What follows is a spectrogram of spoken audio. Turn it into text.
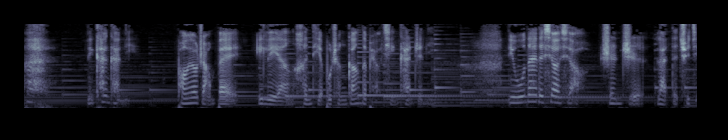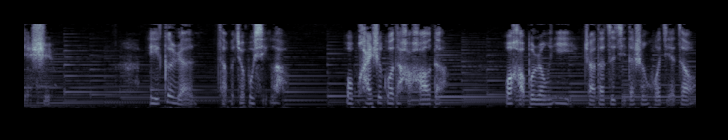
唉，你看看你，朋友长辈一脸恨铁不成钢的表情看着你。你无奈的笑笑，甚至懒得去解释。一个人怎么就不行了？我不还是过得好好的？我好不容易找到自己的生活节奏，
